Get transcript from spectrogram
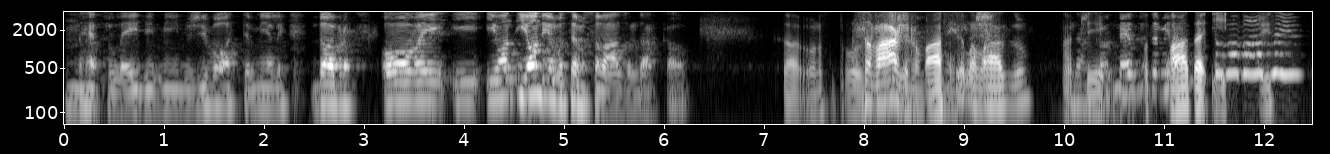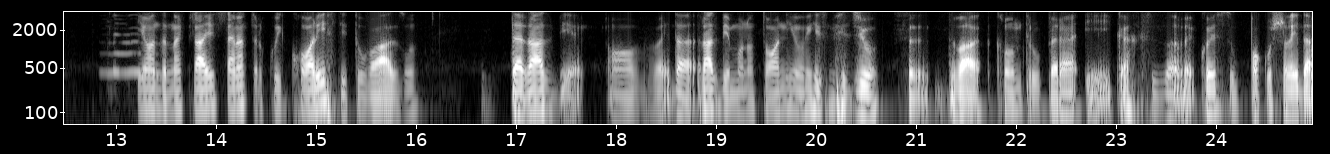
Net Lady meme, živote mili. Dobro, ovaj, i, i, on, i onda imamo scenu sa vazom, da, kao. da, ono sam prvo Sa je važnom, spasila vazu, znači da, kao, ne sme da mi pada i, ta vaza je- i onda na kraju senator koji koristi tu vazu da razbije ovaj, da razbije monotoniju između eh, dva clone troopera i kako se zove, koje su pokušali da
